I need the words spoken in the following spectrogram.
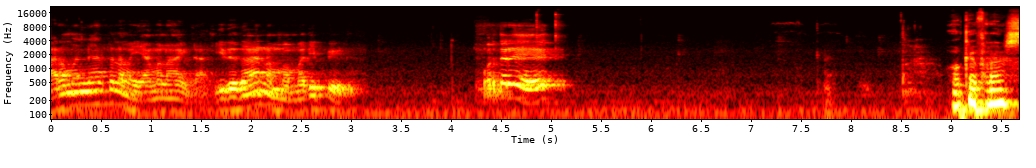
அரை மணி நேரத்துல அவன் யமனாயிட்டான். இதுதான் நம்ம மதிப்பீடு. ஒருத்தர் ஓகே ஃப்ரெண்ட்ஸ்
